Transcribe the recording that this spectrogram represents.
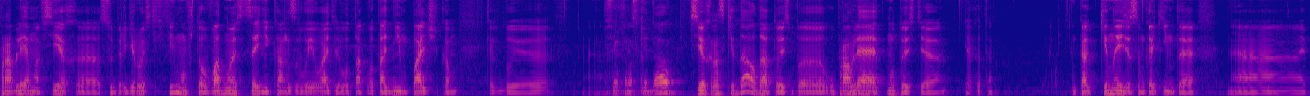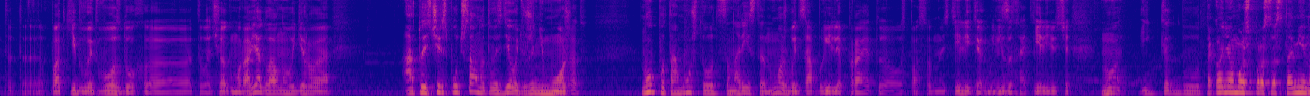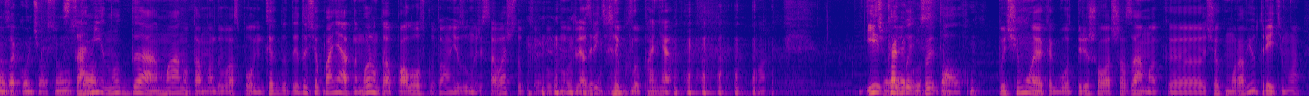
проблема всех э, супергеройских фильмов, что в одной сцене Канг Завоеватель вот так вот одним пальчиком как бы... Э, всех раскидал? Всех раскидал, да, то есть управляет, ну, то есть, как это, как кинезисом каким-то этот, подкидывает воздух этого человека-муравья, главного героя. А то есть через полчаса он этого сделать уже не может. Ну, потому что вот сценаристы, ну, может быть, забыли про эту его способность, или как бы не захотели ее. Ну, и как бы... Вот... Так у него, может, просто стамина закончилась. Он Стамин, ну да, ману там надо восполнить. Как бы это все понятно. Можно там полоску там внизу нарисовать, чтобы как бы, ну, для зрителей было понятно. И Человек как бы... устал. Почему я как бы вот перешел от Шазама к э, Человеку-муравью третьему?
